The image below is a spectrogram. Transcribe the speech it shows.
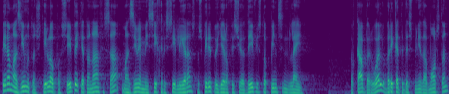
Πήρα μαζί μου τον σκύλο, όπως είπε, και τον άφησα μαζί με μισή χρυσή λίρα στο σπίτι του γεροφυσιοδίφης στο Πίντσιν Lane. Το Κάμπερουελ βρήκα την Δεσποινίδα Μόρσταν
